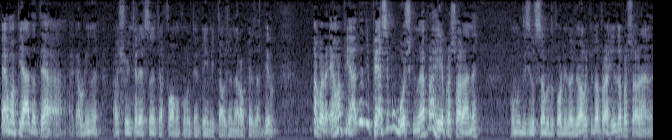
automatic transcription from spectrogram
é uma piada. Até a, a Carolina achou interessante a forma como eu tentei imitar o general Pesadelo. Agora, é uma piada de péssimo gosto, que não é para rir, é para chorar, né? Como dizia o samba do Paulinho da Viola, que dá para rir, dá para chorar, né?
